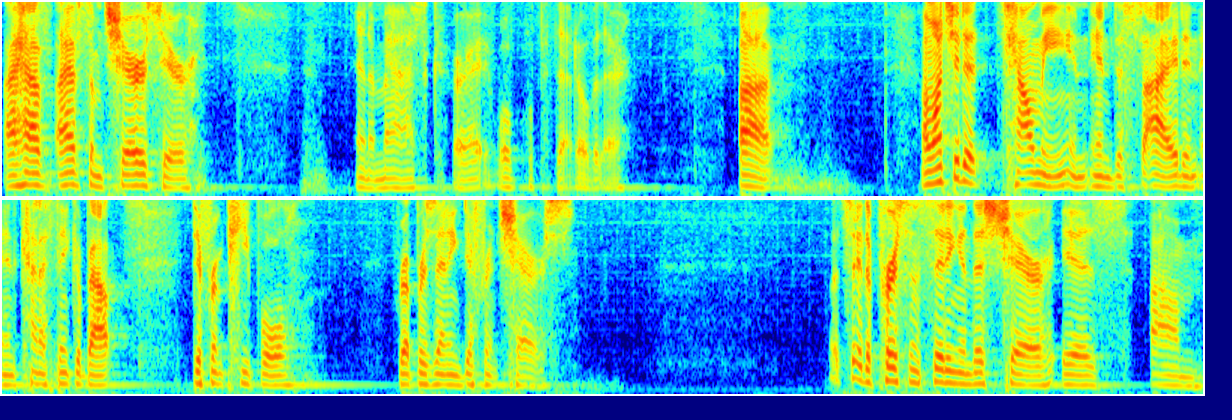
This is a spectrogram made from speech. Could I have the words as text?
I, have, I have some chairs here and a mask. All right, we'll, we'll put that over there. Uh, I want you to tell me and, and decide and, and kind of think about different people representing different chairs. Let's say the person sitting in this chair is um,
